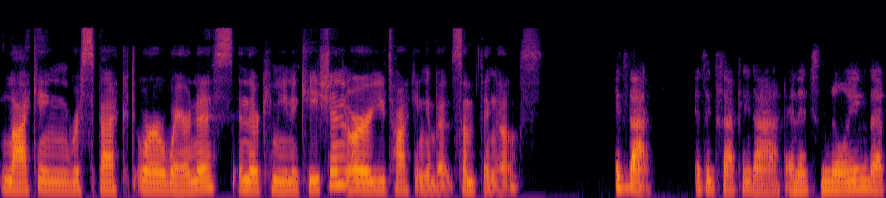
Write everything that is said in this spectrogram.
lacking respect or awareness in their communication, or are you talking about something else? It's that. It's exactly that. And it's knowing that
